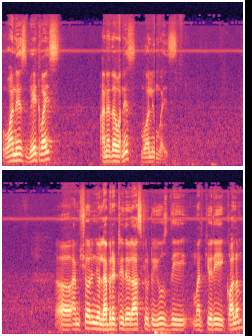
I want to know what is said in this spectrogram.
One is weight wise, another one is volume wise. Uh, I am sure in your laboratory they will ask you to use the mercury column,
